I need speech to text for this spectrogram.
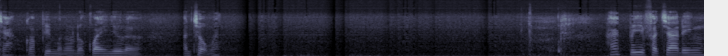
Chắc có phim mà nó, nó quay như là ăn trộm ấy. Happy Phật cha đinh.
